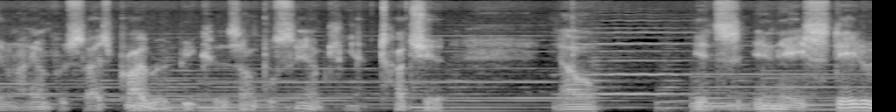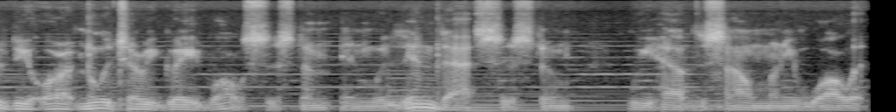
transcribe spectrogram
And I emphasize private because Uncle Sam can't touch it. Now, it's in a state of the art military grade vault system, and within that system, we have the Sound Money Wallet.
